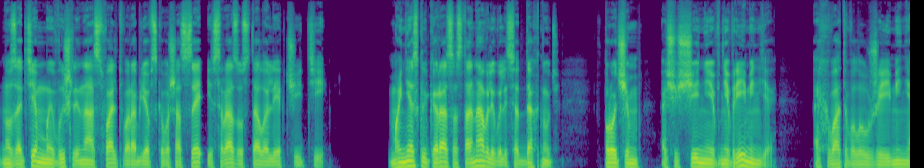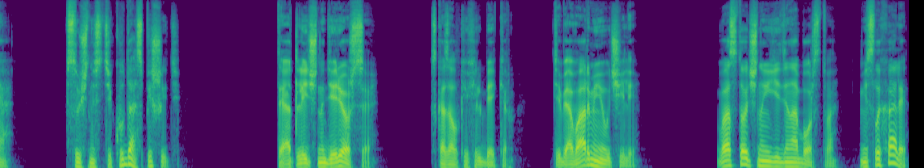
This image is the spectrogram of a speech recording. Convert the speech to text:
но затем мы вышли на асфальт Воробьевского шоссе и сразу стало легче идти. Мы несколько раз останавливались отдохнуть. Впрочем, ощущение вневременья охватывало уже и меня. В сущности, куда спешить? «Ты отлично дерешься, сказал Кюхельбекер. Тебя в армии учили?» «Восточные единоборства. Не слыхали?»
